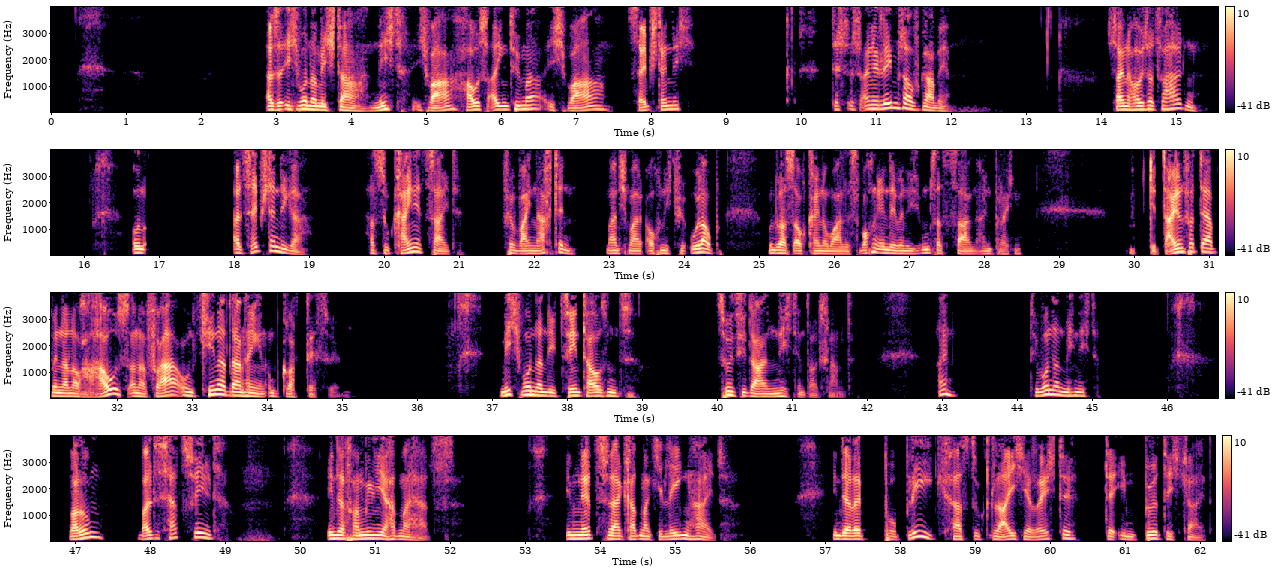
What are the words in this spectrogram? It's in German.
Also ich wundere mich da nicht. Ich war Hauseigentümer, ich war selbstständig, das ist eine Lebensaufgabe, seine Häuser zu halten. Und als Selbstständiger hast du keine Zeit für Weihnachten, manchmal auch nicht für Urlaub. Und du hast auch kein normales Wochenende, wenn die Umsatzzahlen einbrechen. Gedeih und Verderb, wenn da noch ein Haus, eine Frau und Kinder dranhängen, um Gottes Willen. Mich wundern die 10.000 Suizidalen nicht in Deutschland. Nein, sie wundern mich nicht. Warum? Weil das Herz fehlt. In der Familie hat man Herz. Im Netzwerk hat man Gelegenheit. In der Republik hast du gleiche Rechte der Inbürtigkeit.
